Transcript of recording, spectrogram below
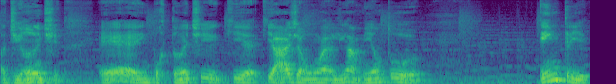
adiante, é importante que, que haja um alinhamento entre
